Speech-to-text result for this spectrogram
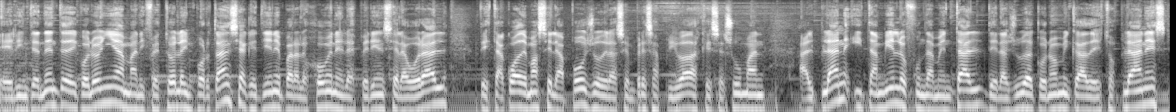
El intendente de Colonia manifestó la importancia que tiene para los jóvenes la experiencia laboral. Destacó además el apoyo de las empresas privadas que se suman al plan y también lo fundamental de la ayuda económica de estos planes,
